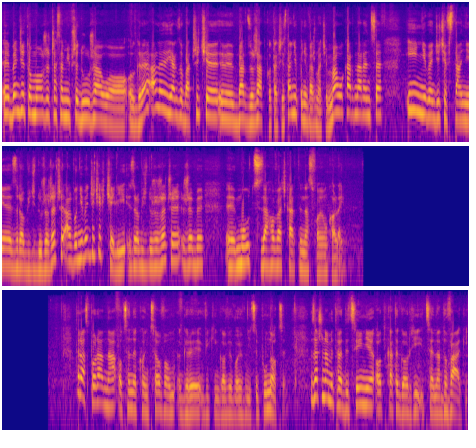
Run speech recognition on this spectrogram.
E, Będzie to może czasami przedłużało grę, ale jak zobaczycie, e, bardzo rzadko tak się stanie, ponieważ macie mało kart na ręce i nie będziecie w stanie zrobić dużo rzeczy, albo nie będziecie chcieli zrobić dużo rzeczy, żeby e, móc zachować karty na swoją kolej. Teraz pora na ocenę końcową gry Wikingowie Wojownicy Północy. Zaczynamy tradycyjnie od kategorii cena do wagi.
